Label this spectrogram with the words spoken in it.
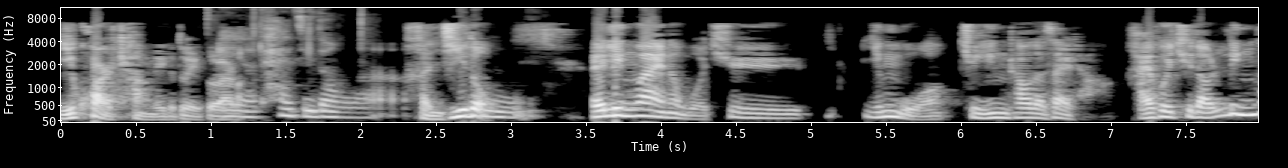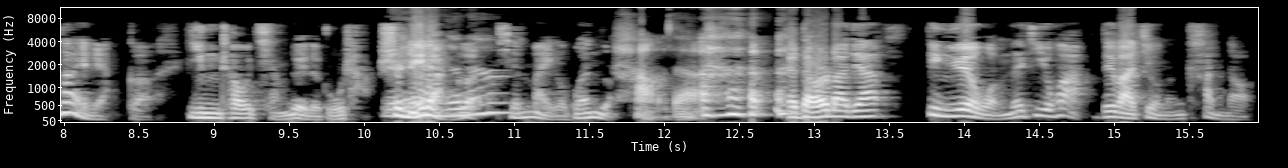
一块儿唱这个队歌了，哎呀，太激动了。很激动。嗯，哎，另外呢，我去英国去英超的赛场，还会去到另外两个英超强队的主场，是哪两个？先卖个关子。好的，哎，到时候大家订阅我们的计划，对吧？就能看到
